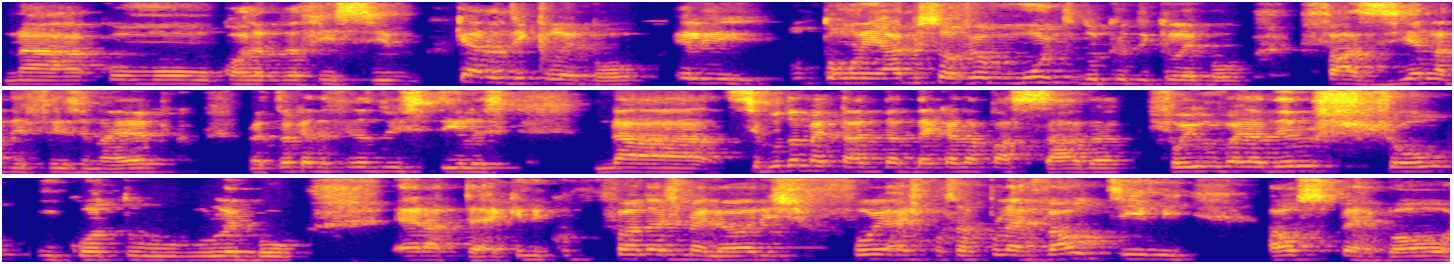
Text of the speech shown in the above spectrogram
na, como coordenador defensivo, que era o Dick LeBeau. Ele, o Tony absorveu muito do que o Dick LeBeau fazia na defesa na época. Então que a defesa dos Steelers na segunda metade da década passada foi um verdadeiro show enquanto o LeBeau era técnico. Foi uma das melhores. Foi a responsável por levar o time ao Super Bowl,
